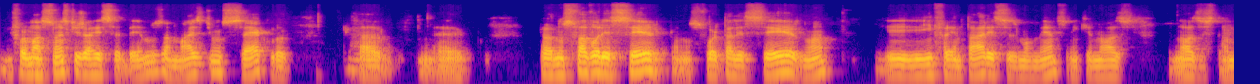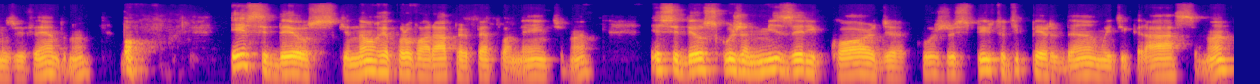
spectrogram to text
informações que já recebemos há mais de um século para é, para nos favorecer, para nos fortalecer, não é? e enfrentar esses momentos em que nós nós estamos vivendo, não é? Bom, esse Deus que não reprovará perpetuamente, não é? esse Deus cuja misericórdia, cujo espírito de perdão e de graça, não, é?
